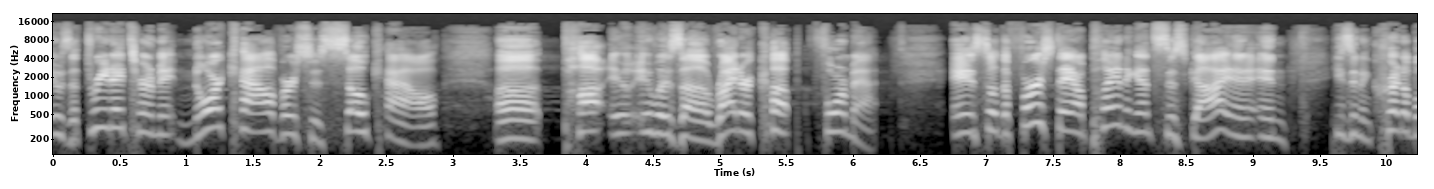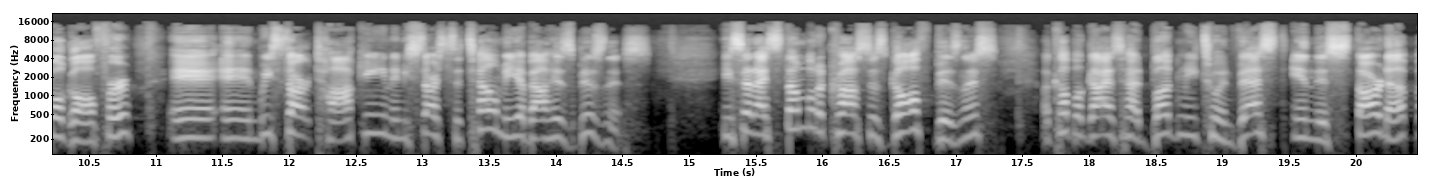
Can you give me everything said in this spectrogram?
It was a three day tournament, NorCal versus SoCal. Uh, it, it was a Ryder Cup format. And so the first day I'm playing against this guy, and, and he's an incredible golfer. And, and we start talking, and he starts to tell me about his business. He said, I stumbled across this golf business. A couple guys had bugged me to invest in this startup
